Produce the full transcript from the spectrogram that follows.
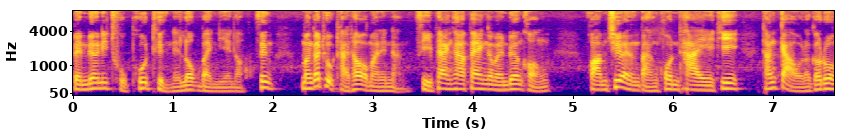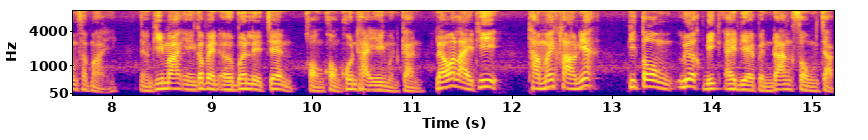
เป็นเรื่องที่ถูกพูดถึงในโลกใบนี้เนาะซึ่งมันก็ถูกถ่ายทอดออกมาในหนังสี่แพร่งห้าแพร่งก็เป็นเรื่องของความเชื่อต่างๆ คนไทยที่ทั้งเก่าแล้วก็ร่วมสมัย อย่างพี่มากเองก็เป็น urban legend ของของคนไทยเองเหมือนกัน แล้วอะไรที่ทำให้คราวเนี้ยพี่โต้งเลือก big idea เป็นร่างทรงจาก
